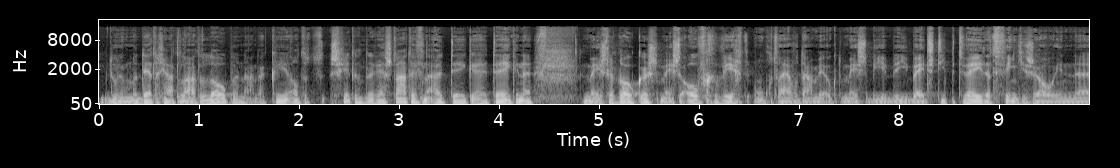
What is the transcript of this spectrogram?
Doen om maar 30 jaar te laten lopen. Nou, daar kun je altijd schitterende resultaten van uittekenen. De meeste rokers, de meeste overgewicht. Ongetwijfeld daarmee ook de meeste diabetes type 2. Dat vind je zo in, uh,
